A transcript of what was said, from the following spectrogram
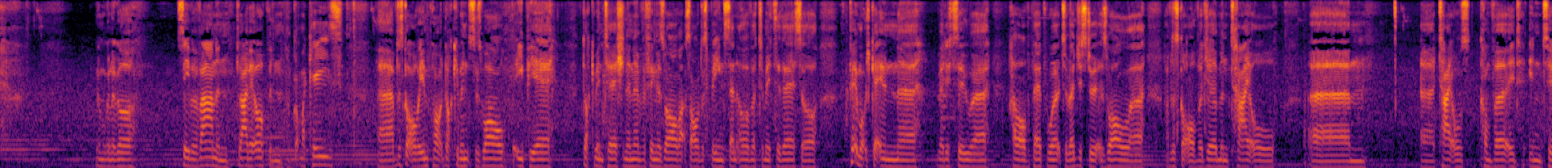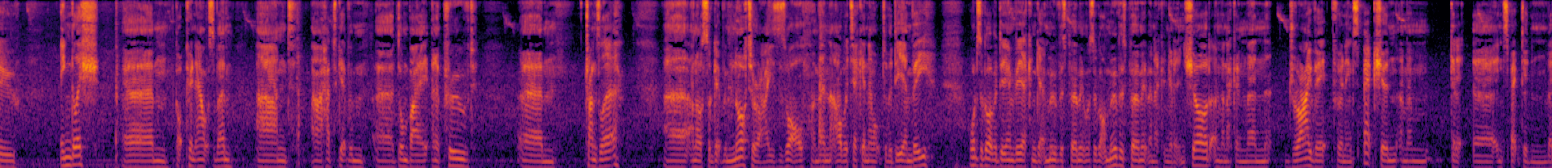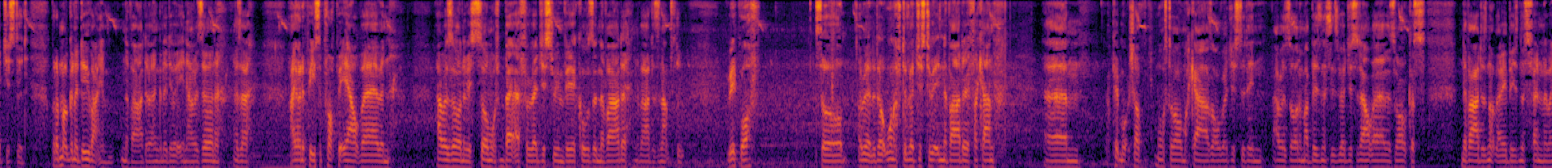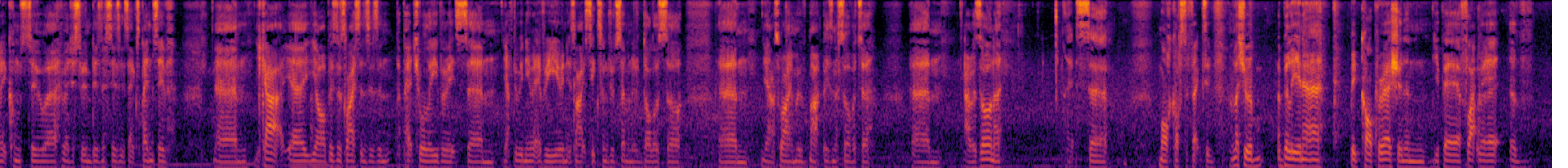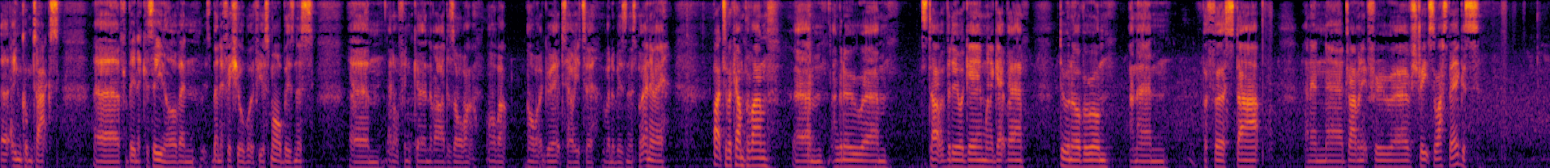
then we're going to go see the van and drive it up and I've got my keys. Uh, I've just got all the import documents as well, the EPA documentation and everything as well. That's all just been sent over to me today. So pretty much getting uh, ready to uh, have all the paperwork to register it as well. Uh, I've just got all the German title um, uh, titles converted into English. Um, got printouts of them and I had to get them uh, done by an approved um, translator uh, and also get them notarized as well and then I'll be taking them up to the DMV once I go to the DMV I can get a mover's permit. Once I've got a mover's permit then I can get it insured and then I can then drive it for an inspection and then get it uh, inspected and registered. But I'm not going to do that in Nevada. I'm going to do it in Arizona as a I own a piece of property out there and Arizona is so much better for registering vehicles than Nevada. Nevada's an absolute rip-off. So I really don't want to have to register it in Nevada if I can. Um, pretty much have most of all my cars all registered in Arizona. My business is registered out there as well because Nevada's not very business friendly when it comes to uh, registering businesses. It's expensive. Um, you can't. Uh, your business license isn't perpetual either. It's um, you have to renew it every year, and it's like 600 700 dollars. So um, yeah, that's why I moved my business over to um, Arizona. It's uh, more cost effective, unless you're a billionaire, big corporation, and you pay a flat rate of uh, income tax. Uh, for being a casino, then it's beneficial. But if you're a small business, um, I don't think uh, Nevada's all that all that all that great to tell you to run a business. But anyway, back to the camper van. Um, I'm going to um, start the video again when I get there, do an overrun, and then the first start, and then uh, driving it through uh, the streets of Las Vegas.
